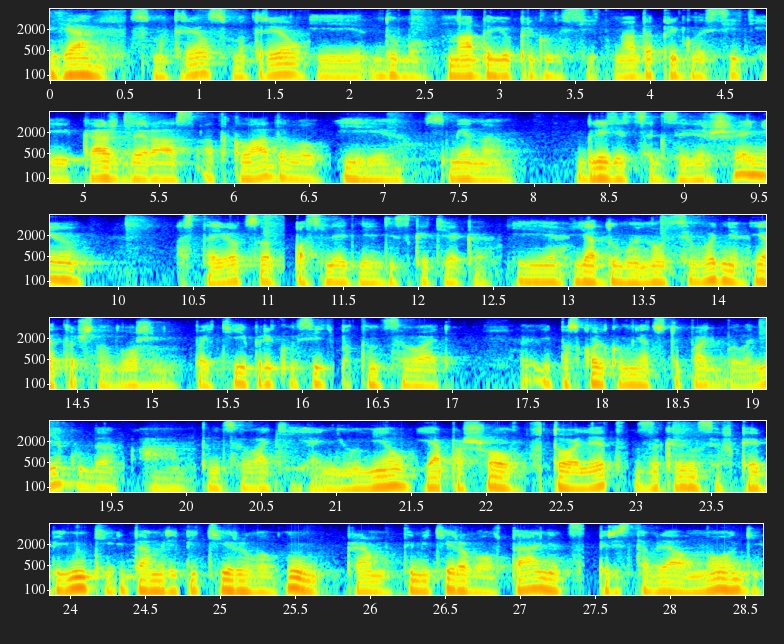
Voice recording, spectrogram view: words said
я смотрел, смотрел и думал, надо ее пригласить, надо пригласить. И каждый раз откладывал, и смена близится к завершению, остается последняя дискотека. И я думаю, ну вот сегодня я точно должен пойти и пригласить потанцевать. И поскольку мне отступать было некуда, а танцевать я не умел, я пошел в туалет, закрылся в кабинке и там репетировал. Ну, прям вот имитировал танец, переставлял ноги,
